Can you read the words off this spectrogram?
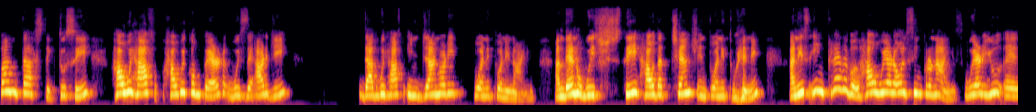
fantastic to see how we have how we compare with the RG that we have in January 2029. And then we see how that changed in 2020. And it's incredible how we are all synchronized. We are uh,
